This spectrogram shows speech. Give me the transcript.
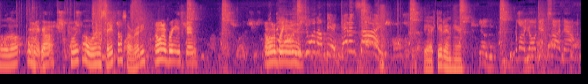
Hold up. Oh my Okay. gosh. Can we? Oh, we're in a safe house already? I want to bring this guy. I want to bring him What are you in. doing up there? Get inside! Yeah, get in here. Come on, y'all, get inside now!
